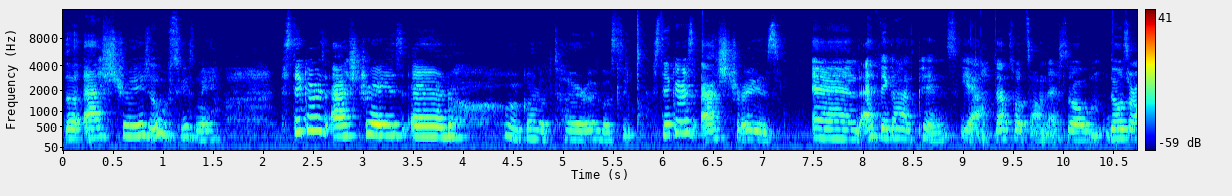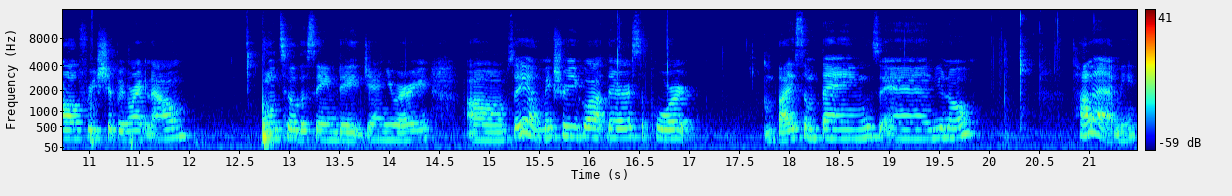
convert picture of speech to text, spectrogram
the ashtrays. Oh, excuse me. Stickers, ashtrays, and oh god, I'm tired. I go sleep. Stickers, ashtrays, and I think I have pins. Yeah, that's what's on there. So those are all free shipping right now until the same date, January. Um, so yeah, make sure you go out there, support, buy some things, and you know, holla at me.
